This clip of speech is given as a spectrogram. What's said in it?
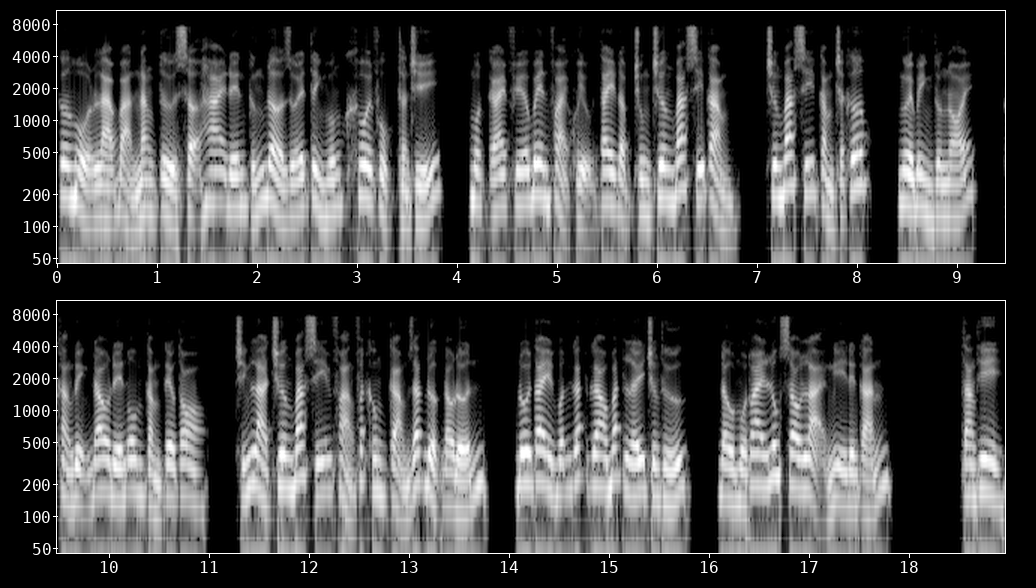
cơ hồ là bản năng từ sợ hai đến cứng đờ dưới tình huống khôi phục thần trí, một cái phía bên phải khuỷu tay đập trùng Trương bác sĩ cảm, Trương bác sĩ cảm chặt khớp, người bình thường nói, khẳng định đau đến ôm cằm tiêu to, chính là Trương bác sĩ phảng phất không cảm giác được đau đớn, đôi tay vẫn gắt gao bắt lấy Trương Thứ, đầu một vai lúc sau lại nghĩ đến cắn. Tang thi.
